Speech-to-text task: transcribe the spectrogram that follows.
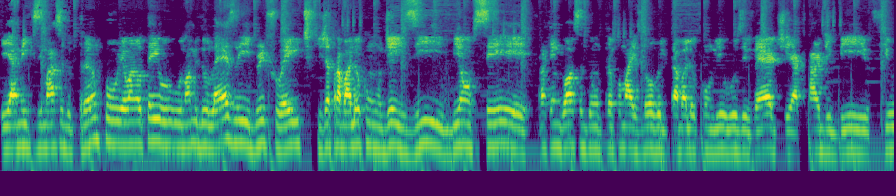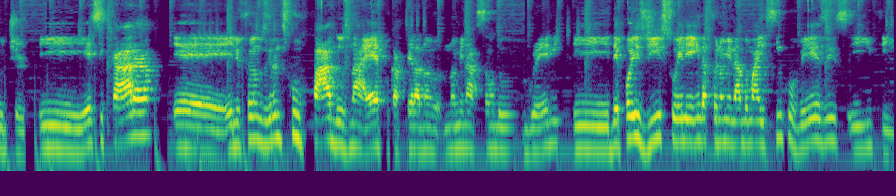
e a mix e master do trampo. Eu anotei o, o nome do Leslie Braithwaite, que já trabalhou com Jay-Z, Beyoncé. Pra quem gosta de um trampo mais novo, ele trabalhou com Lil Uzi Vert, a Cardi B, o Future. E esse cara, é, ele foi um dos grandes culpados na época pela nominação do Grammy. E depois disso, ele ainda foi nominado mais cinco vezes e, enfim,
